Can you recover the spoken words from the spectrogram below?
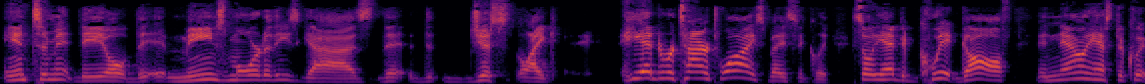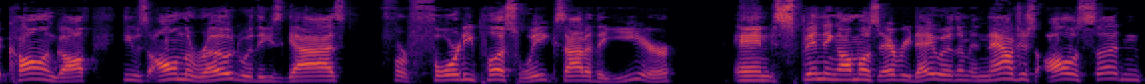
intimate deal it means more to these guys that that just like he had to retire twice basically so he had to quit golf and now he has to quit calling golf he was on the road with these guys for 40 plus weeks out of the year and spending almost every day with him. And now just all of a sudden,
